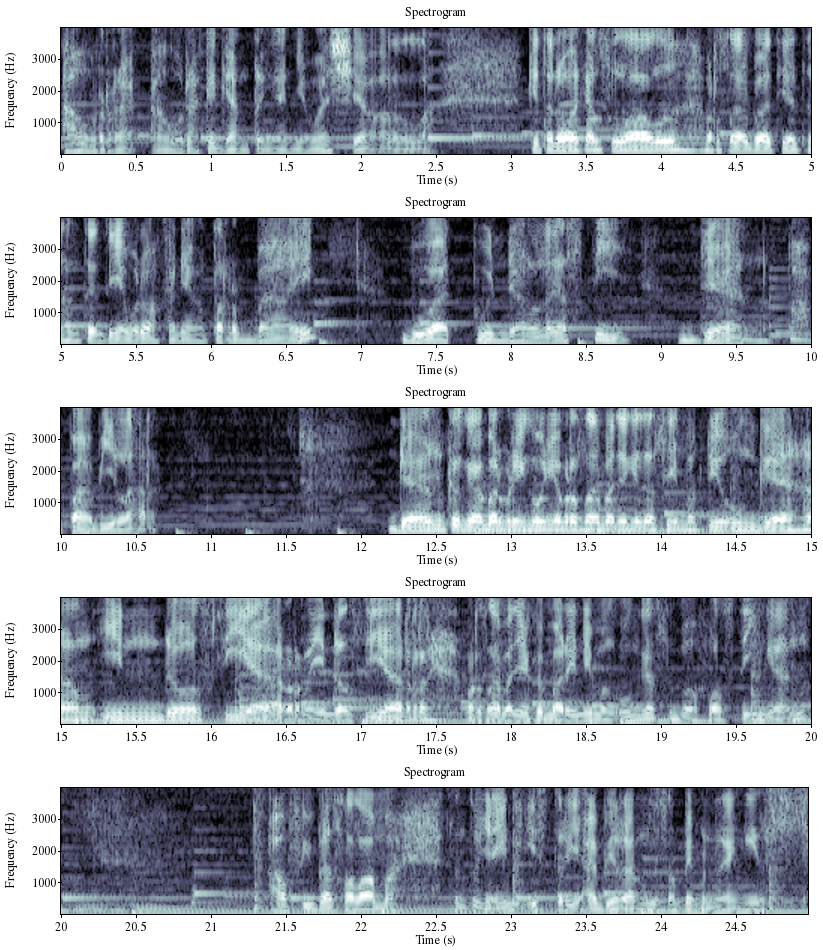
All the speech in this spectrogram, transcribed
aura-aura kegantengannya, Masya Allah. Kita doakan selalu persahabat ya dan tentunya mendoakan yang terbaik buat Bunda Lesti dan Papa Bilar. Dan ke kabar berikutnya persahabatnya kita simak di unggahan Indosiar Indosiar persahabatnya kemarin ini mengunggah sebuah postingan Alfi Basalamah tentunya ini istri Abi Ramzi sampai menangis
